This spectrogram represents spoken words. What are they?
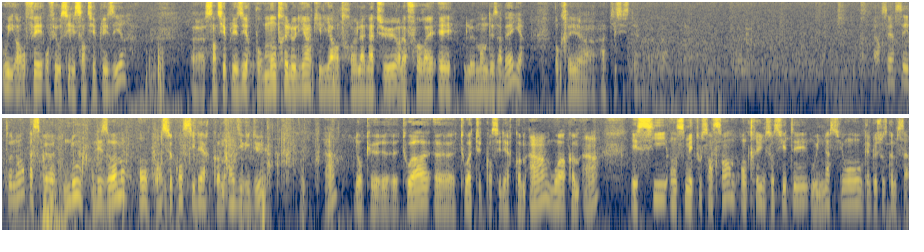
oui, on fait, on fait aussi les sentiers plaisir. Euh, sentiers plaisir pour montrer le lien qu'il y a entre la nature, la forêt et le monde des abeilles, pour créer un, petit système. Alors c'est assez étonnant parce que nous, les hommes, on se considère comme individus. Hein. Donc euh, toi, euh, toi tu te considères comme un, moi comme un. Et si on se met tous ensemble, on crée une société ou une nation ou quelque chose comme ça.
